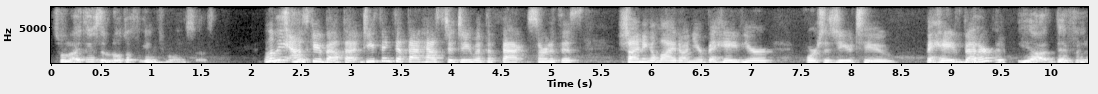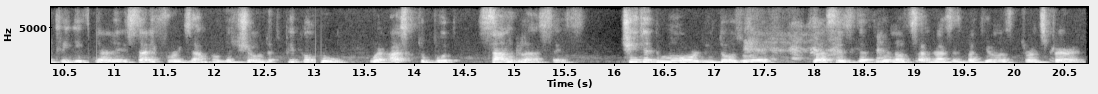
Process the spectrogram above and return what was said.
So light has a lot of influences. Let me ask you about that. Do you think that that has to do with the fact, sort of this shining a light on your behavior forces you to behave better? Uh, yeah, definitely. If there is a study, for example, that showed that people who were asked to put sunglasses cheated more than those who had glasses that were not sunglasses but you know transparent.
